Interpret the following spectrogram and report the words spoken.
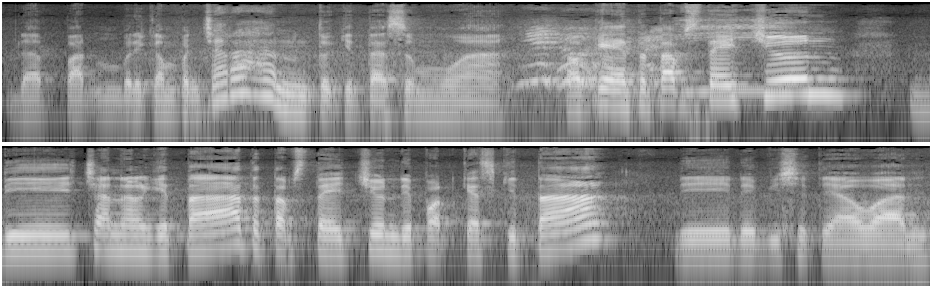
dapat memberikan pencerahan untuk kita semua. Oke, tetap stay tune di channel kita, tetap stay tune di podcast kita di Debbie Setiawan.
